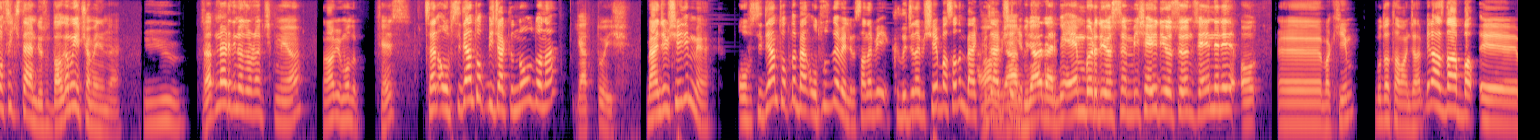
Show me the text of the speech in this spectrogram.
18 tane diyorsun. Dalga mı geçiyorsun benimle? Yuh. Zaten her dinozordan çıkmıyor. Ne yapayım oğlum? Kes. Sen obsidyen toplayacaktın. Ne oldu ona? Yattı o iş. Bence bir şey diyeyim mi? obsidyen topla ben 30 levelim. Sana bir kılıcına bir şey basalım belki Tamam güzel bir ya şey gelir. birader bir Ember diyorsun bir şey diyorsun. Senin de ne... O, Ee, bakayım. Bu da tamam canım. Biraz daha ba- ee,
